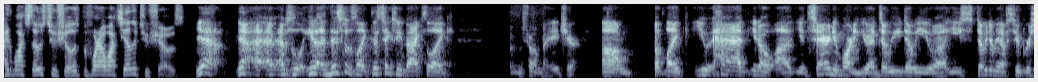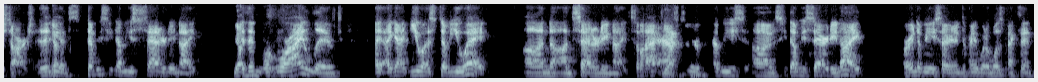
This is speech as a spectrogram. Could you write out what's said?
I'd watch those two shows before I watch the other two shows. Yeah. Yeah. I, absolutely. You know, and this was like, this takes me back to like, I'm showing my age here. Um, but like you had, you know, uh, you had Saturday morning, you had WWE, WWF Superstars, and then yep. you had WCW Saturday Night. Yep. And then where, where I lived, I, I, got USWA on on Saturday night. So I, yeah. after WCW uh, Saturday Night or NWA Saturday, night, depending what it was back then,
